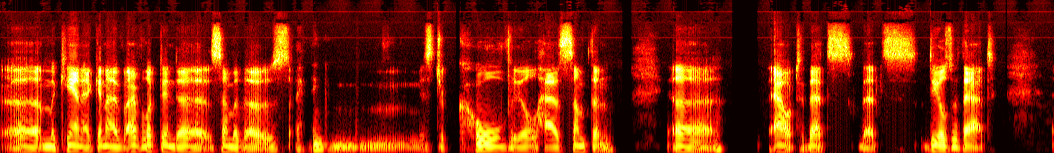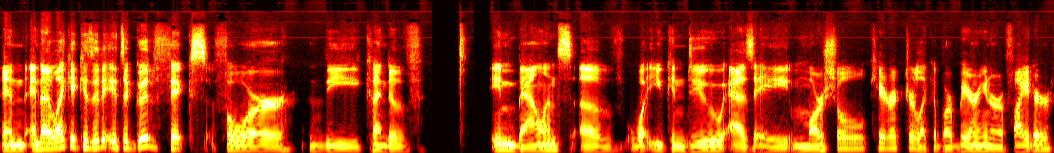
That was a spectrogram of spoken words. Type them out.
uh, mechanic, and I've I've looked into some of those. I think Mr. Colville has something uh, out that's that's deals with that, and and I like it because it, it's a good fix for the kind of imbalance of what you can do as a martial character, like a barbarian or a fighter,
